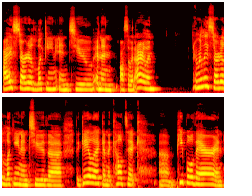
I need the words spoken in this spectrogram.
I started looking into, and then also in Ireland, I really started looking into the the Gaelic and the Celtic um, people there, and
